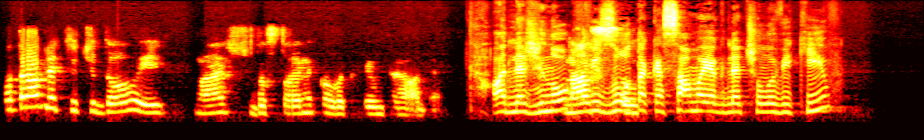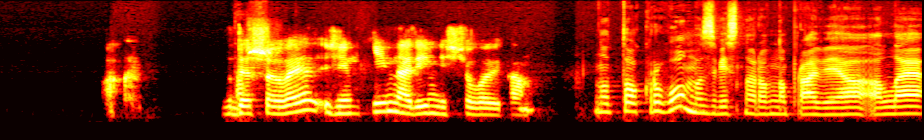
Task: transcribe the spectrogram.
потраплять у чудовий знаєш, достойний колектив бригади. А для жінок Нас візу таке саме, як для чоловіків? Так. В ДШВ жінки на рівні з чоловіками. Ну то кругом, звісно, равноправі, Але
